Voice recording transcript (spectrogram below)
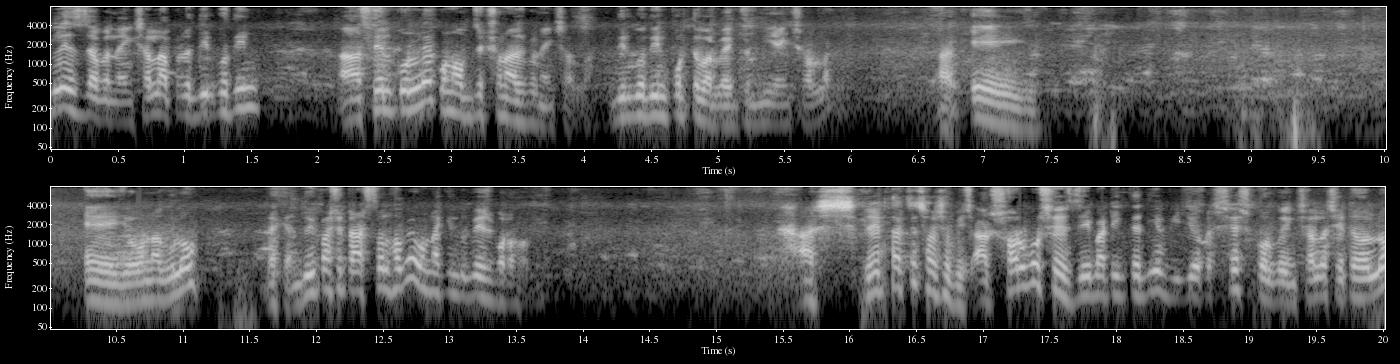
গ্লেজ যাবে না, ইনশাল্লাহ। আপনারা দীর্ঘদিন সেল করলে কোনো অবজেকশন আসবে না, ইনশাল্লাহ। দীর্ঘদিন পড়তে পারবে একজন নিয়ে, ইনশাল্লাহ। আর এই এই যে ওনাগুলো, দেখেন, দুই পাশে টার্সেল হবে, ওনা কিন্তু বেশ বড় হবে। আর রেট থাকছে ছয়শো বিশ। আর সর্বশেষ যে বাটিকটা দিয়ে ভিডিওটা শেষ করব, ইনশাল্লাহ, সেটা হলো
